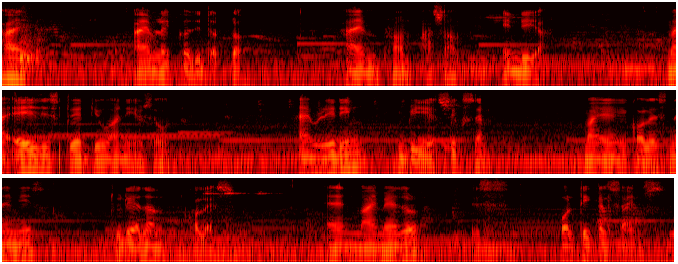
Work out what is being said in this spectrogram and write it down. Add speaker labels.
Speaker 1: Hi, I am lakshmi dutta I am from Assam, India. My age is 21 years old. I am reading BA 6M. My college name is Duliajan College and my major is political science.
